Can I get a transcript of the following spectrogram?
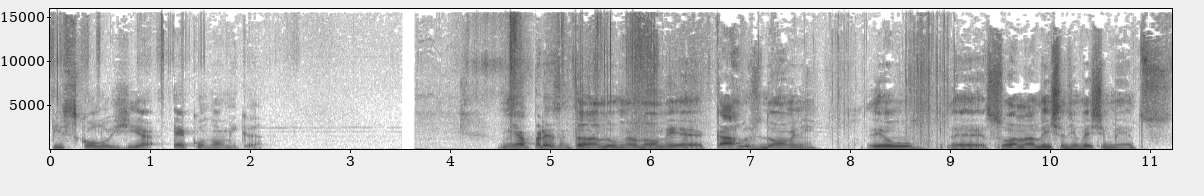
psicologia econômica. Me apresentando, meu nome é Carlos Domini, eu é, sou analista de investimentos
